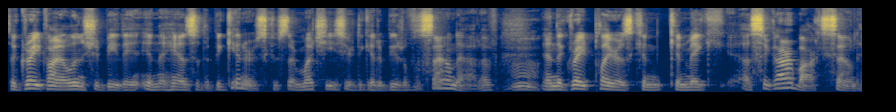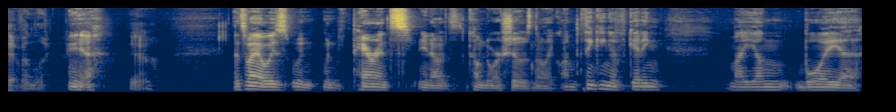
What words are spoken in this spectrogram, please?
The great violin should be the, in the hands of the beginners because they're much easier to get a beautiful sound out of. Mm. And the great players can, can make a cigar box sound heavenly. Yeah. Yeah. That's why I always when when parents you know come to our shows and they're like, I'm thinking of getting my young boy a,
